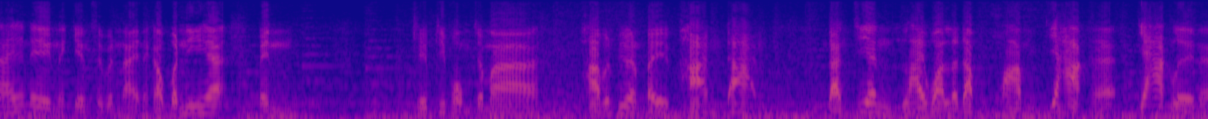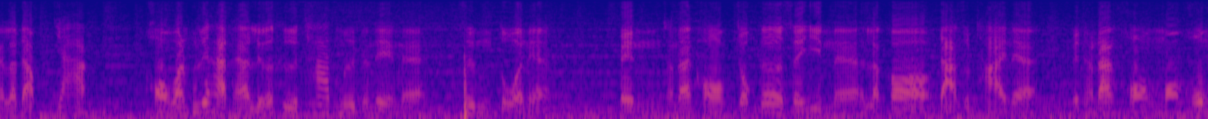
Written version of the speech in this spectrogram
Night นั่นเองในเกม Seven Night นะครับ วันนี้ฮะ เป็นคลิปที่ผมจะมาพาเพื่อนๆไปผ่านด่านดันเจียนรายวันระดับความยากนะฮะ ยากเลยนะ ระดับยากของวันพฤหัสฮะหรือก็คือธาตุมืดนั่นเองนะซึ่งตัวเนี่ย เป็นทางด้านของโจ๊กเกอร์เซอินนะฮะแล้วก็ด่านสุดท้ายเนี่ยเป็นทางด้านของหมอคง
